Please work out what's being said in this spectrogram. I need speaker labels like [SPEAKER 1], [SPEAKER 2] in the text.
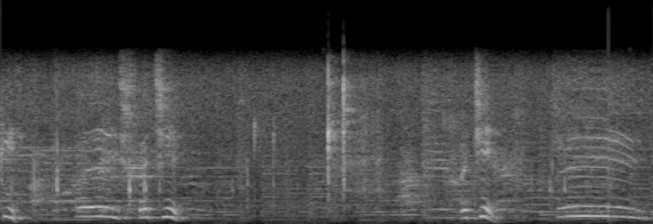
[SPEAKER 1] Aqui. Ei, Fati. Fati. Ei.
